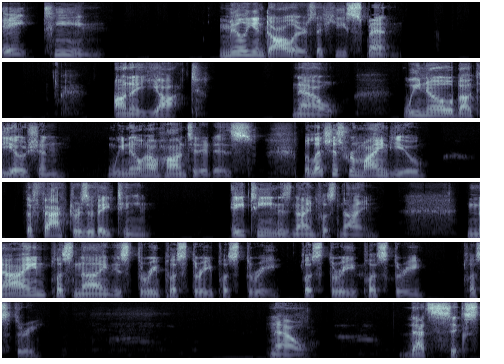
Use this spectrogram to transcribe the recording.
eighteen million dollars that he spent on a yacht. Now, we know about the ocean. We know how haunted it is. But let's just remind you the factors of 18. 18 is 9 plus 9. 9 plus 9 is 3 plus 3 plus 3 plus 3 plus 3 plus 3. Now, that's six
